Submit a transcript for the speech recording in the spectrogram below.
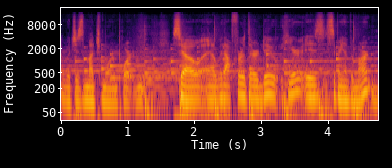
which is much more important. So, uh, without further ado, here is Samantha Martin.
